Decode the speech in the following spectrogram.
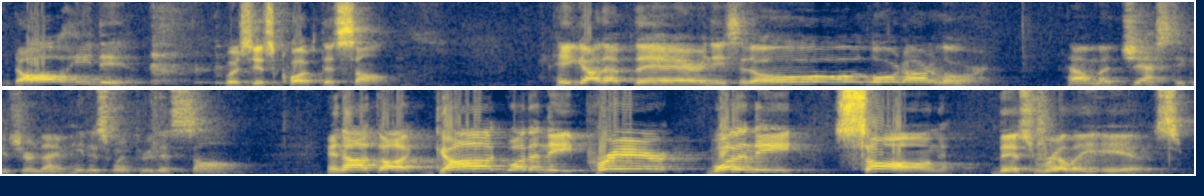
And all he did was just quote this song. He got up there and he said, Oh, Lord our Lord, how majestic is your name. He just went through this song. And I thought, God, what a neat prayer, what a neat song this really is.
